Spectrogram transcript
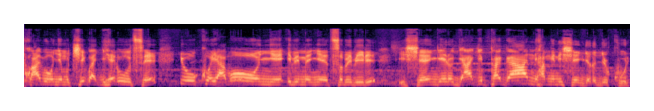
twabibonye mu kigwa giherutse yuko yabonye ibimenyetso bibiri ishengero rya gipagani hamwe n'ishengero ry'ukuri.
